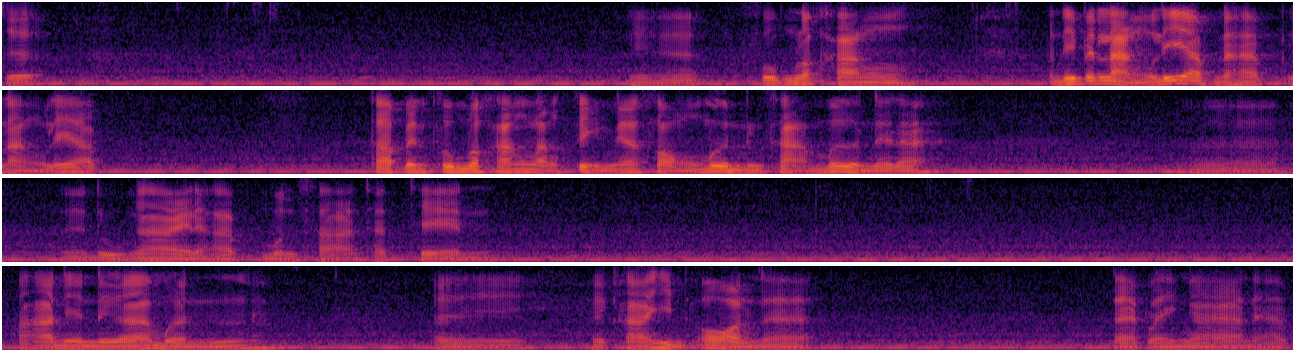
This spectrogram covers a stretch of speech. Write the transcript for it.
เจอนี่ฮะซุ้มระฆัง อันนี้เป็นหลังเรียบนะครับ หลังเรียบ ถ้าเป็นซุ้มระฆังหลังสิงเนี่ยสองหมื่นถึงสามหมื่นเลยนะเออเนี่ยดูง่ายนะครับมวลสารชัดเจนพระเนี่ยเนื้อเหมือนไอ้คล้ายหินอ่อนนะฮะ แตกรายงานนะครับ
